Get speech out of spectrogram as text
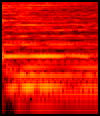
oh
